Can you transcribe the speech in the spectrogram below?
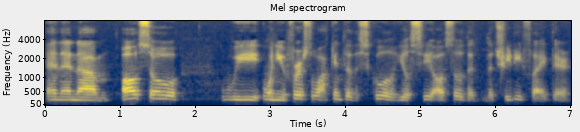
and then um, also we when you first walk into the school you'll see also the the treaty flag there.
